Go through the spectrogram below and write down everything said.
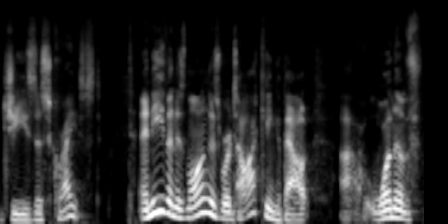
Jesus Christ. And even as long as we're talking about uh, one of,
